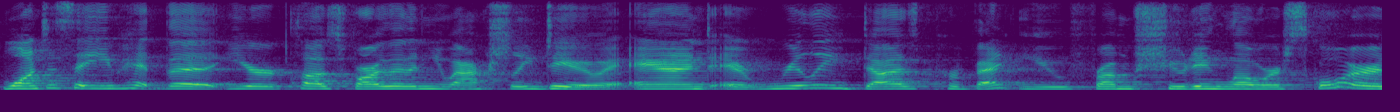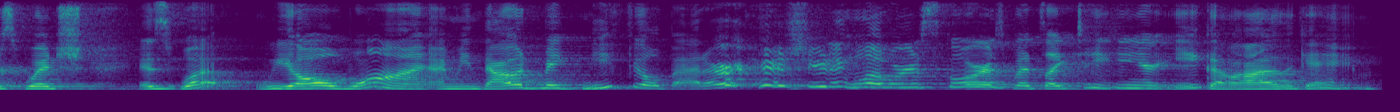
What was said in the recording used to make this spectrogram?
want to say you hit the your clubs farther than you actually do and it really does prevent you from shooting lower scores, which is what we all want. I mean, that would make me feel better shooting lower scores, but it's like taking your ego out of the game.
